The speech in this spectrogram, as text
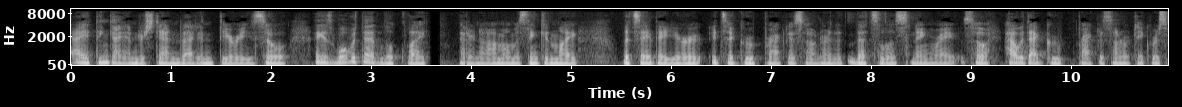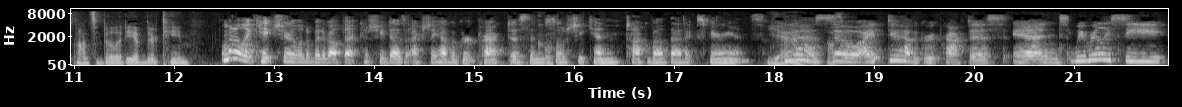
I think I understand that in theory. So I guess what would that look like? I don't know. I'm almost thinking like, let's say that you're, it's a group practice owner that, that's listening, right? So how would that group practice owner take responsibility of their team? I'm going to let Kate share a little bit about that because she does actually have a group practice, and cool. so she can talk about that experience. Yeah. Yeah. Awesome. So I do have a group practice, and we really see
